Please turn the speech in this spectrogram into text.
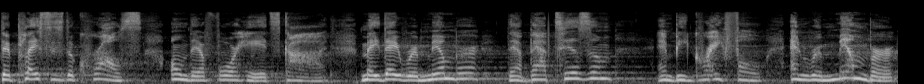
that places the cross on their foreheads, God, may they remember their baptism and be grateful and remember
